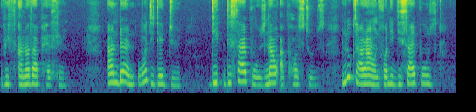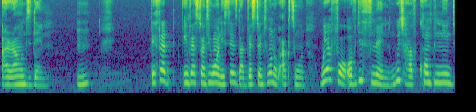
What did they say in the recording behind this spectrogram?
with another person. And then what did they do? The disciples, now apostles, looked around for the disciples around them. Mm? They said, in verse 21, it says that verse 21 of Acts 1 Wherefore, of these men which have accompanied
